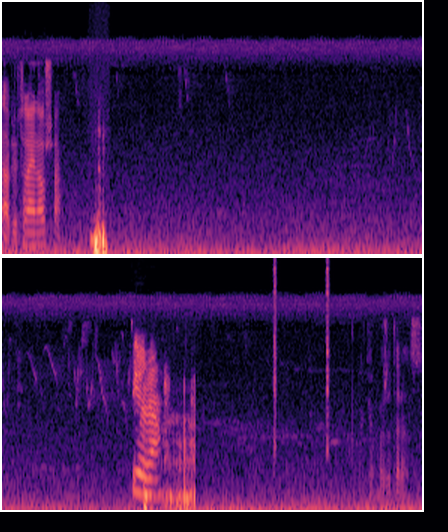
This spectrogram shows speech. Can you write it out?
Najpierw, to najnowsze. Chwila. Takie może teraz.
